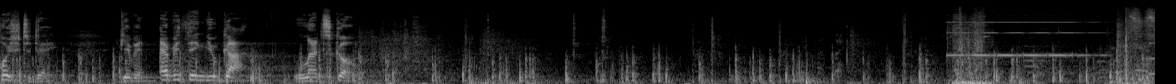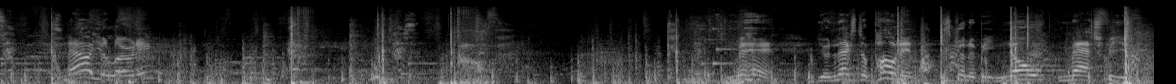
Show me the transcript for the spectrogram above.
push today. Give it everything you got. Let's go. Now you're learning. Man, your next opponent is gonna be no match for you.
